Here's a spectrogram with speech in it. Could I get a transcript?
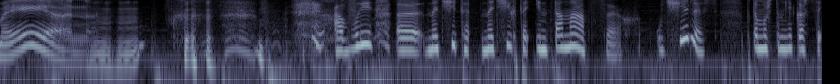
Man. А вы э, на, чьих-то, на чьих-то интонациях учились? Потому что, мне кажется,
